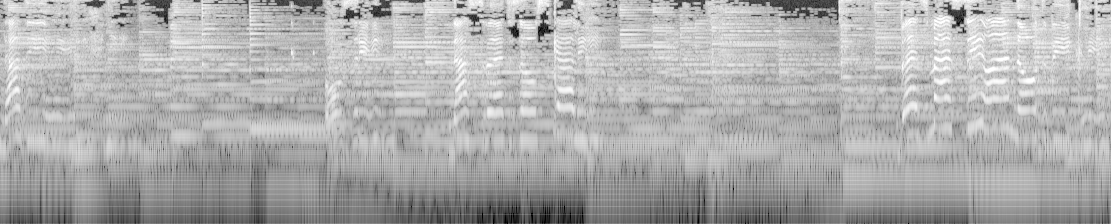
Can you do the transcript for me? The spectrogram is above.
nadýchni, pozri na svet zo skaly. Veď sme si len odvykli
